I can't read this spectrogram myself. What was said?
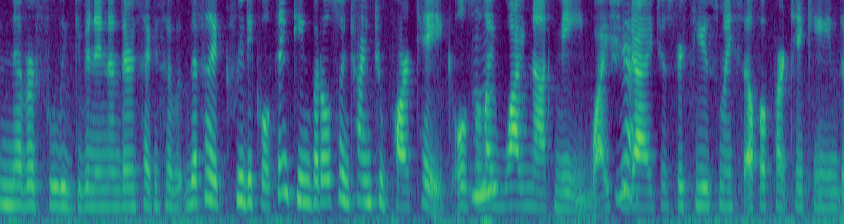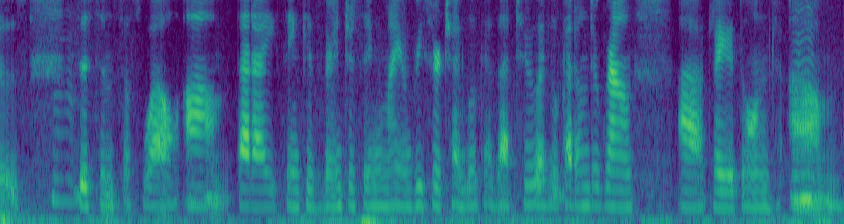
never fully given in. And there's like I said, definitely critical thinking but also in trying to partake. Also like why not me? Why should Yeah. i just refuse myself of partaking in those systems as well? Um, that i think is very interesting. In my own research i look at that too. I look at underground uh, reggaeton um,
